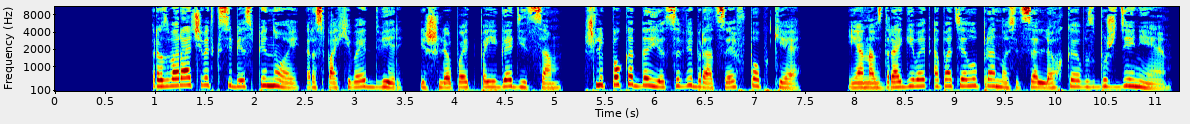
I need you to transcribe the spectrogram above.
Разворачивает к себе спиной, распахивает дверь и шлепает по ягодицам. Шлепок отдается вибрация в попке. И она вздрагивает, а по телу проносится легкое возбуждение.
